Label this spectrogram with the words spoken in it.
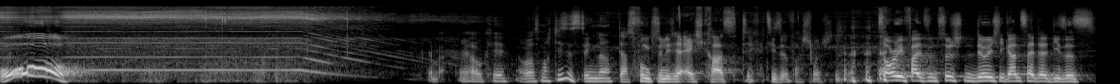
Oh! Ja, okay. Aber was macht dieses Ding da? Das funktioniert ja echt krass, diese Waschmaschine. Sorry, falls im Zwischendurch die ganze Zeit halt dieses...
